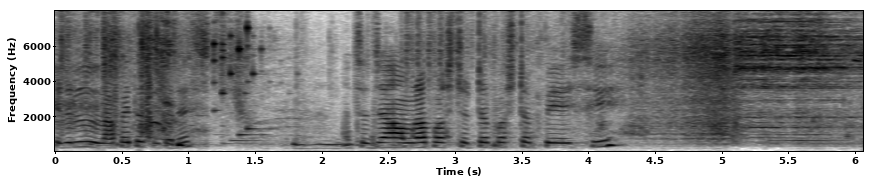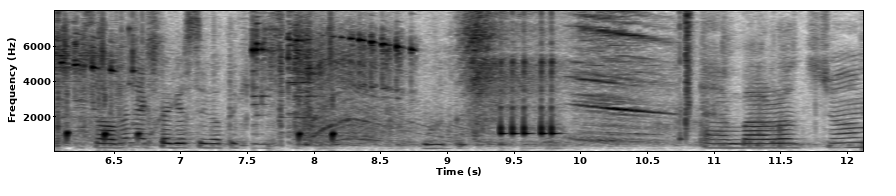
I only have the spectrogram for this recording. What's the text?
এটা লাফাইতেছে করে আচ্ছা যা আমরা পাঁচটা পাঁচটা পেয়েছি। একটা গেছে কত কি বারো জন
